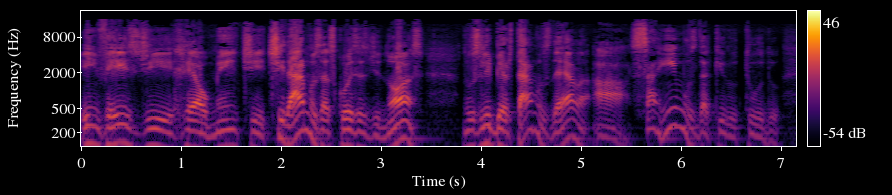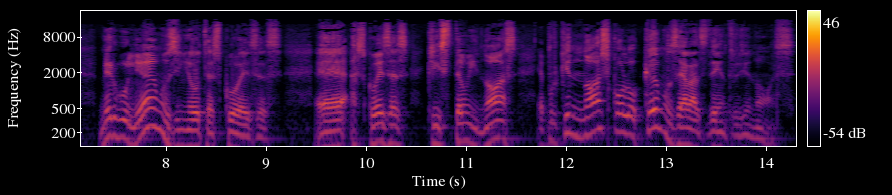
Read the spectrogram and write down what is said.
em vez de realmente tirarmos as coisas de nós, nos libertarmos dela, ah, saímos daquilo tudo, mergulhamos em outras coisas. É, as coisas que estão em nós é porque nós colocamos elas dentro de nós.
